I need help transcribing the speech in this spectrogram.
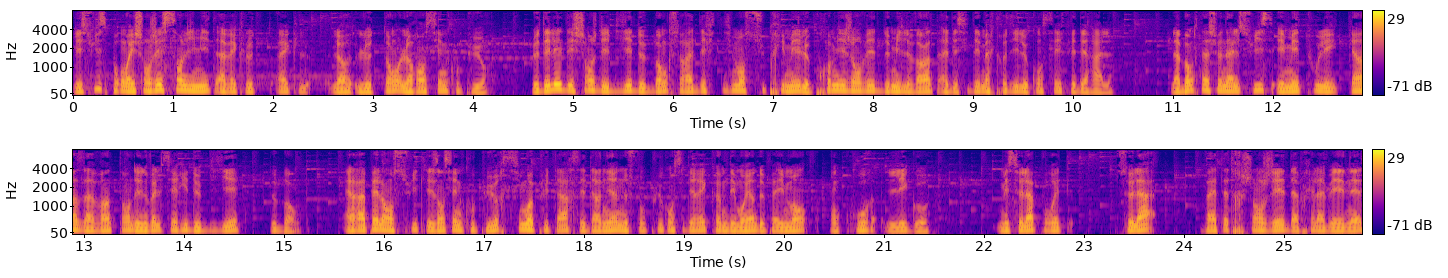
Les Suisses pourront échanger sans limite avec le temps leur ancienne coupure. Le délai d'échange des billets de banque sera définitivement supprimé le 1er janvier 2020, a décidé mercredi le Conseil fédéral. La Banque nationale suisse émet tous les 15 à 20 ans des nouvelles séries de billets de banque. Elle rappelle ensuite les anciennes coupures. Six mois plus tard, ces dernières ne sont plus considérées comme des moyens de paiement en cours légaux. Mais cela, pourrait, cela va être changé d'après la BNS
